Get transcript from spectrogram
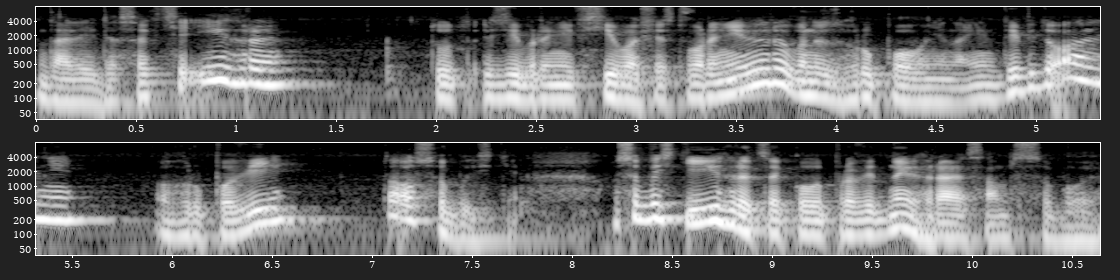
Далі йде секція ігри. Тут зібрані всі ваші створені ігри, вони згруповані на індивідуальні, групові та особисті. Особисті ігри це коли провідник грає сам з собою.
